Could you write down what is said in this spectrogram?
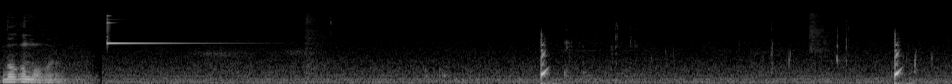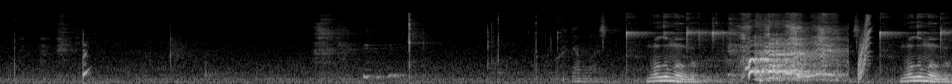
모구모구로. 모구모구. 모구모구.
